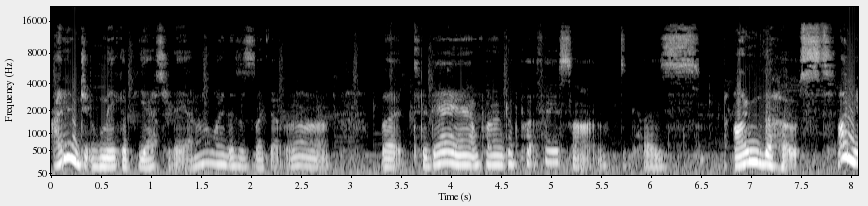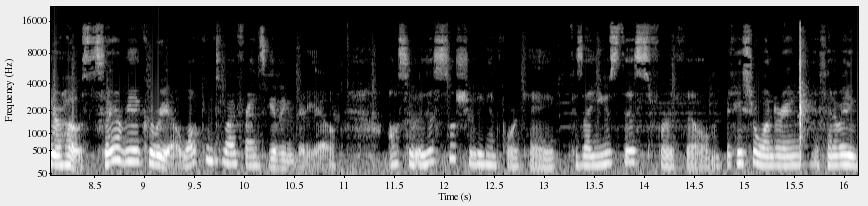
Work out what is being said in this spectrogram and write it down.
I didn't do makeup yesterday. I don't know why this is like a, uh, but today I'm planning to put face on because I'm the host. I'm your host, Sarah Villacarillo. Welcome to my Friendsgiving video. Also, is this still shooting in 4K? Because I use this for a film. In case you're wondering, if anybody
